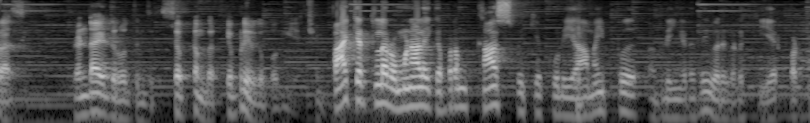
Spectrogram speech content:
ராசி ரெண்டாயிரத்தி இருபத்தஞ்சு செப்டம்பர் எப்படி இருக்க போகுங்க பாக்கெட்டில் ரொம்ப நாளைக்கு அப்புறம் காசு வைக்கக்கூடிய அமைப்பு அப்படிங்கிறது இவர்களுக்கு ஏற்படும்.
